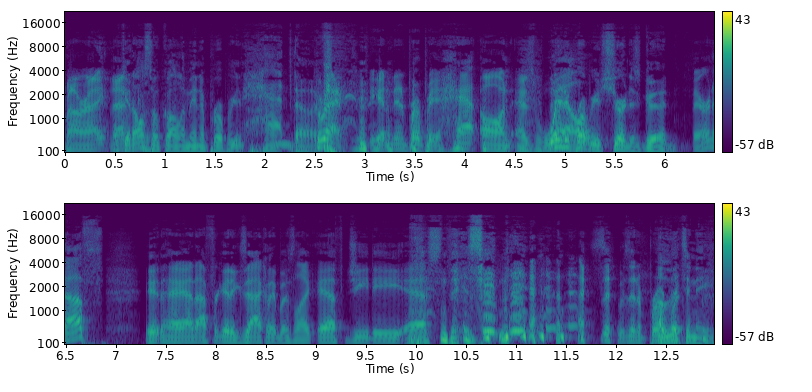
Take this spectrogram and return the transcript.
All right, all right. You could also call him inappropriate hat, Doug. correct. He had an inappropriate hat on as An well. inappropriate shirt is good. Fair enough. It had I forget exactly, but it was like F G D S this and that. It was inappropriate. A litany.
